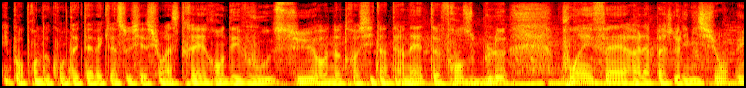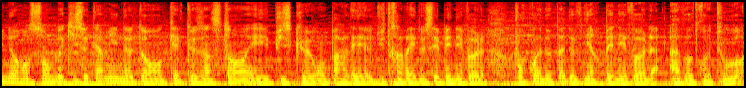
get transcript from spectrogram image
Et pour prendre contact avec l'association Astrée, rendez-vous sur notre site internet francebleu.fr à la page de l'émission Une heure ensemble qui se termine dans quelques instants. Et puisqu'on parlait du travail de ces bénévoles, pourquoi ne pas devenir bénévole à votre tour?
